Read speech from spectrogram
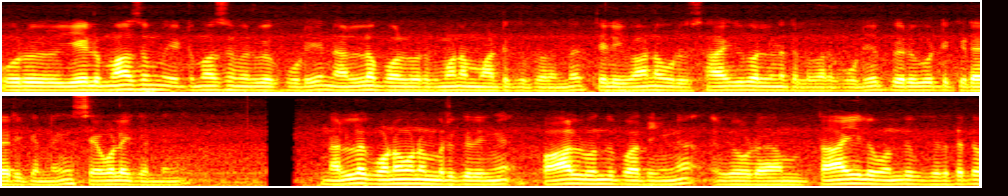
ஒரு ஏழு மாதம் எட்டு மாதம் இருக்கக்கூடிய நல்ல பால் வர்க்கமான மாட்டுக்கு பிறந்த தெளிவான ஒரு சாகிவால் இனத்தில் வரக்கூடிய பெருவெட்டு கிடாரி கண்ணுங்க செவலை கண்ணுங்க. நல்ல குணவனம் இருக்குதுங்க. பால் வந்து பார்த்திங்கன்னா இதோட தாயில் வந்து கிட்டத்தட்ட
